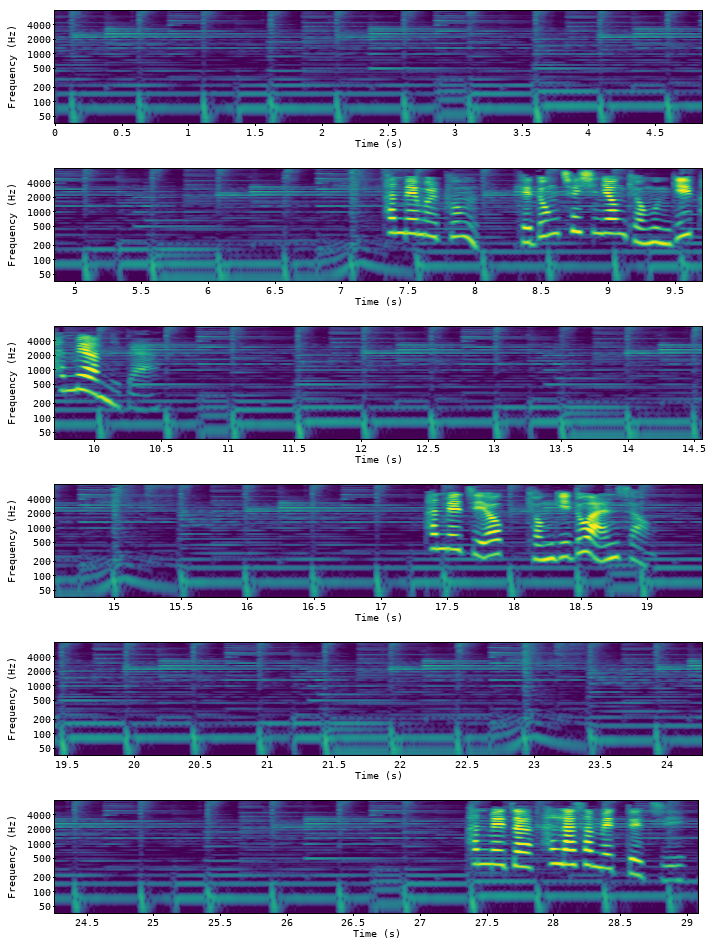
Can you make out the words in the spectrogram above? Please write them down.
판매 물품 대동 최신형 경운기 판매합니다. 판매 지역 경기도 안성 판매자 한라산 멧돼지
